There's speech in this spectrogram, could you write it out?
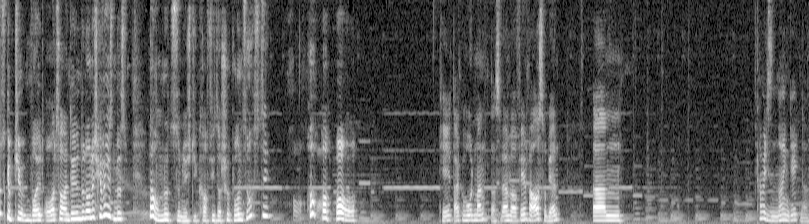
Es gibt hier im Wald Orte, an denen du noch nicht gewesen bist. Warum nutzt du nicht die Kraft dieser Schuppe und suchst sie? Ho, ho, ho. Okay, danke Hodenmann. Das werden wir auf jeden Fall ausprobieren. Ähm... Haben wir diesen neuen Gegner?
